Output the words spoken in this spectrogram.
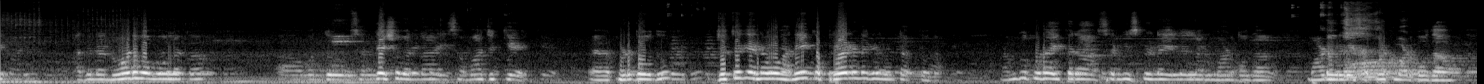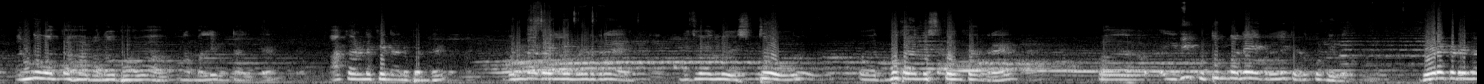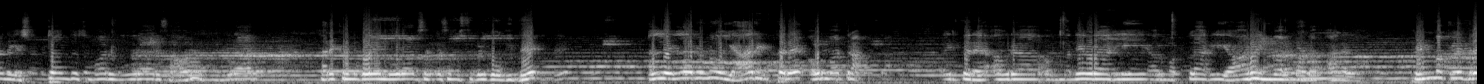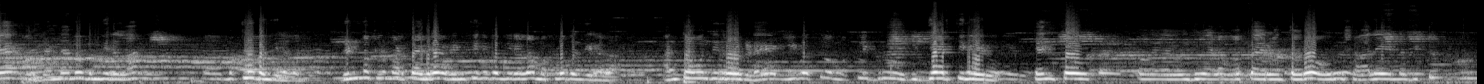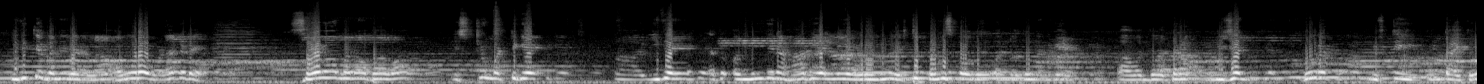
ಅದನ್ನು ನೋಡುವ ಮೂಲಕ ಒಂದು ಸಂದೇಶವನ್ನು ಈ ಸಮಾಜಕ್ಕೆ ಕೊಡ್ಬೋದು. ಜೊತೆಗೆ ನಾವು ಅನೇಕ ಪ್ರೇರಣೆಗಳು ಉಂಟಾಗ್ತವೆ. ನಮಗೆ ಕೂಡ ಈ ಥರ ಸರ್ವಿಸ್ಗಳನ್ನ ಎಲ್ಲೆಲ್ಲರೂ ಮಾಡ್ಬೋದಾ? ಮಾಡೋರಿಗೆ ಸಪೋರ್ಟ್ ಮಾಡ್ಬೋದಾ? ಅನ್ನುವಂತಹ ಮನೋಭಾವ ನಮ್ಮಲ್ಲಿ ಉಂಟಾಗುತ್ತೆ. ಆ ಕಾರಣಕ್ಕೆ ನಾನು ಬಂದೆ. ಬಂದಾಗ ಇಲ್ಲಿ ನೋಡಿದ್ರೆ ನಿಜವಾಗ್ಲೂ ಎಷ್ಟು ಅದ್ಭುತ ಅನ್ನಿಸ್ತು ಅಂತಂದರೆ ಇಡೀ ಕುಟುಂಬನೇ ಇದರಲ್ಲಿ ತೊಡ್ಕೊಂಡಿದೆ. ಬೇರೆ ಕಡೆ ನಾನು ಎಷ್ಟೊಂದು ಸುಮಾರು ನೂರಾರು ಸಾವಿರ, ನೂರಾರು ಕಾರ್ಯಕ್ರಮಗಳು ನೂರಾರು ಸಂಘ ಸಂಸ್ಥೆಗಳಿಗೆ ಹೋಗಿದ್ದೆ. ಅಲ್ಲೆಲ್ಲರೂ ಯಾರು ಇರ್ತಾರೆ ಅವ್ರು ಮಾತ್ರ. ಇರ್ತಾರೆ. ಅವರ ಅವ್ರ ಮನೆಯವರಾಗ್ಲಿ, ಅವ್ರ ಮಕ್ಕಳಾಗ್ಲಿ ಯಾರು ಇನ್ವಾಲ್ವ್ ಮಾಡೋ ಆಗಲ್ಲ. ಹೆಣ್ಮಕ್ಳಿದ್ರೆ ಅವ್ರ ಗಂಡನೂ ಬಂದಿರಲ್ಲ ಮಕ್ಕಳು ಬಂದಿರಲ್ಲ. ಗಂಡು ಮಕ್ಕಳು ಮಾಡ್ತಾ ಇದ್ರೆ ಅವ್ರ ಹೆಂಡತಿನೂ ಬಂದಿರಲ್ಲ, ಮಕ್ಕಳು ಬಂದಿರಲ್ಲ. ಅಂತ ಒಂದು ಇದ್ರೊಳಗಡೆ ಇವತ್ತು ಮಕ್ಕಳಿಬ್ರು ವಿದ್ಯಾರ್ಥಿನಿಯರು ಟೆಂತ್ ಇದು ಎಲ್ಲ ಓದ್ತಾ ಇರುವಂಥವ್ರು, ಅವರು ಶಾಲೆಯನ್ನು ಬಿಟ್ಟು ಇದಕ್ಕೆ ಬಂದಿದಾರಲ್ಲ ಅವರ ಒಳಗಡೆ ಸೇವಾ ಮನೋಭಾವ ಎಷ್ಟು ಮಟ್ಟಿಗೆ ಇದೆ. ಅದು ಮುಂದಿನ ಹಾದಿಯಲ್ಲಿ ಅವರನ್ನು ಎಷ್ಟು ಕ್ರಮಿಸ್ಬೋದು ಅನ್ನೋದು ನನಗೆ ಒಂದು ಥರ ವಿಷನ್ ದೂರ ದೃಷ್ಟಿ ಉಂಟಾಯಿತು.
